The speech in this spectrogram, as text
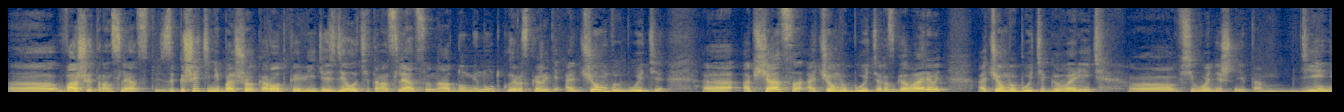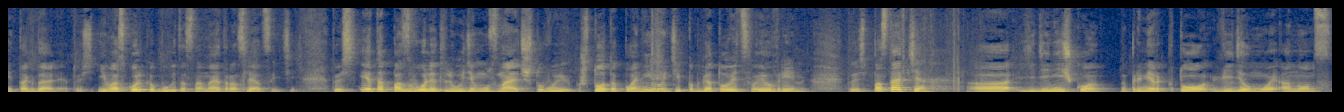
вашей трансляции. То есть запишите небольшое короткое видео, сделайте трансляцию на одну минутку и расскажите, о чем вы будете э, общаться, о чем вы будете разговаривать, о чем вы будете говорить э, в сегодняшний там, день и так далее. То есть и во сколько будет основная трансляция идти. То есть это позволит людям узнать, что вы что-то планируете и подготовить свое время. То есть поставьте единичку, например, кто видел мой анонс.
